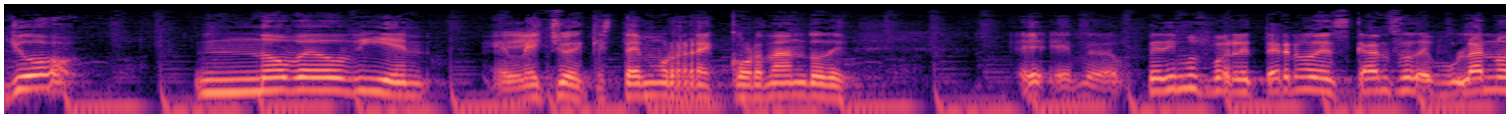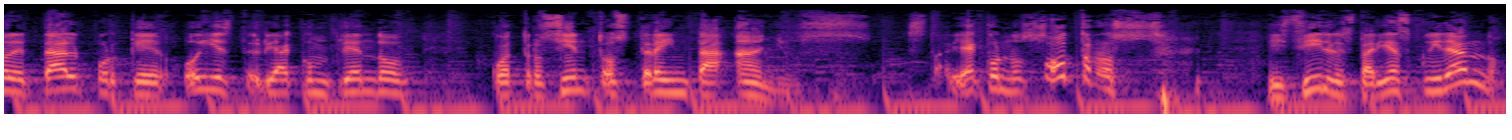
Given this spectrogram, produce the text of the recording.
yo no veo bien el hecho de que estemos recordando de... Eh, eh, pedimos por el eterno descanso de fulano de tal porque hoy estaría cumpliendo 430 años. Estaría con nosotros. Y sí, lo estarías cuidando.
